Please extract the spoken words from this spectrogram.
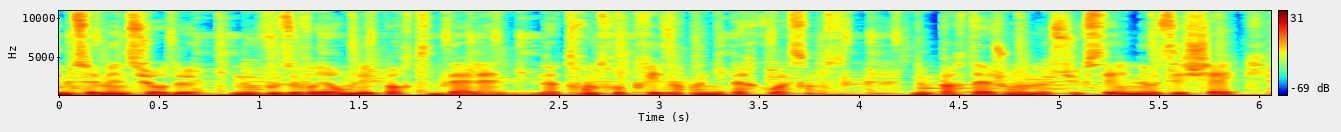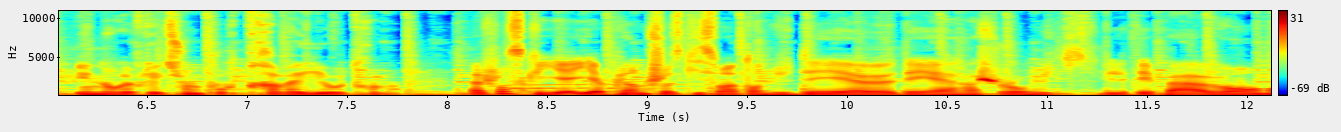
Une semaine sur deux, nous vous ouvrirons les portes d'Alan, notre entreprise en hypercroissance. Nous partagerons nos succès, nos échecs et nos réflexions pour travailler autrement. Ah, je pense qu'il y, a plein de choses qui sont attendues des, euh, RH aujourd'hui qui ne l'étaient pas avant.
